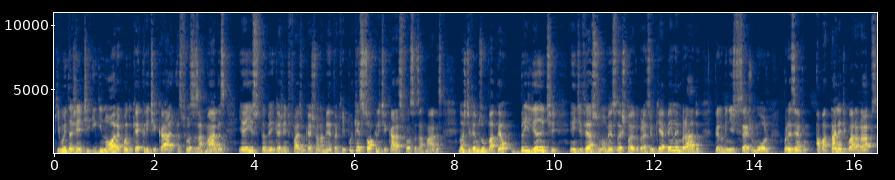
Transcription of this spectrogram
que muita gente ignora quando quer criticar as Forças Armadas, e é isso também que a gente faz um questionamento aqui. Por que só criticar as Forças Armadas? Nós tivemos um papel brilhante em diversos momentos da história do Brasil, que é bem lembrado pelo ministro Sérgio Moro. Por exemplo, a Batalha de Guararapes,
